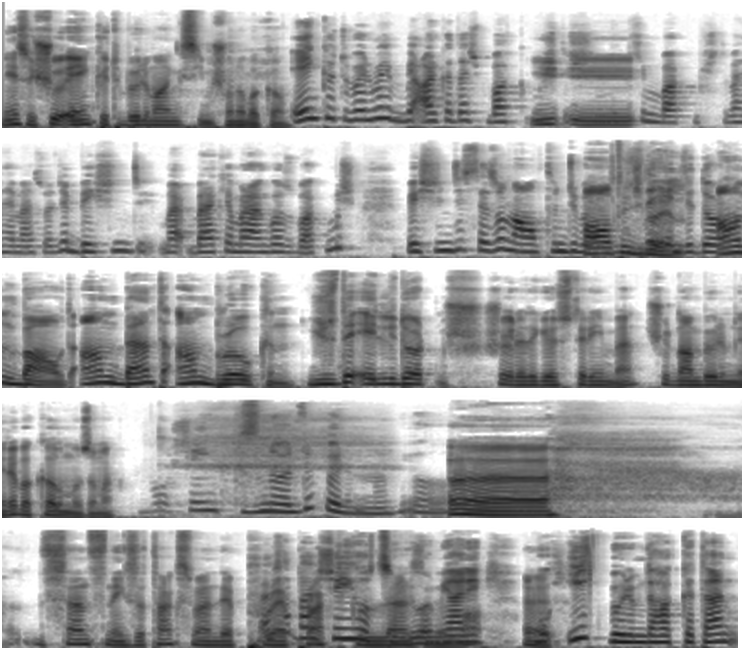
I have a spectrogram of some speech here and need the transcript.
Neyse şu en kötü bölüm hangisiymiş ona bakalım. En kötü bölüme bir arkadaş bakmıştı. Şimdi kim bakmıştı ben hemen söyleyeceğim. Beşinci, Berke Marangoz bakmış. Beşinci sezon altıncı bölüm. 6. bölüm. %54. Unbound, Unbent, Unbroken. %54'müş. Şöyle de göstereyim ben. Şuradan bölümlere bakalım o zaman. Bu şeyin kızını öldü bölüm mü? Yok. Ee, Sand Snakes attacks when they pre Ben, şeyi hatırlıyorum. yani. Evet. bu ilk bölümde hakikaten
